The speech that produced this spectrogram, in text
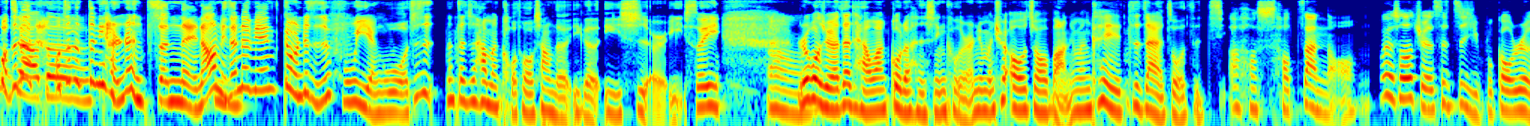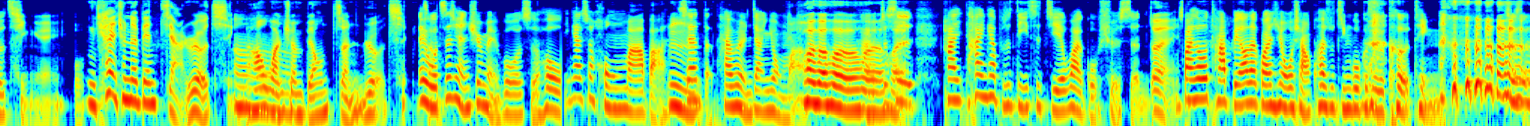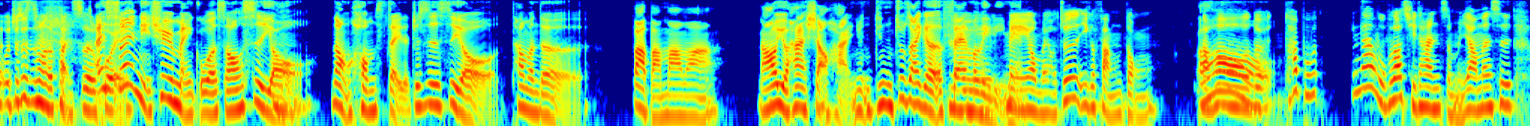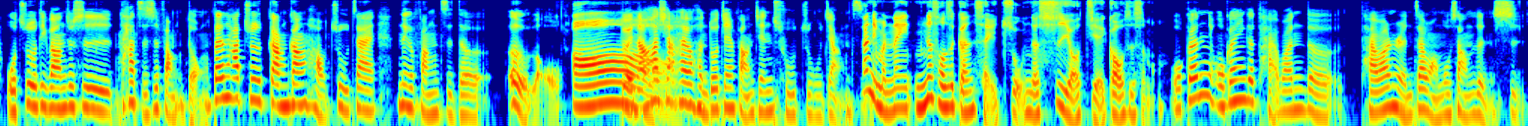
我真的的我真的对你很认真呢，然后你在那边根本就只是敷衍我，就是那这是他们口头上的一个仪式而已。所以嗯如果觉得在台湾过得很辛苦的人，你们去欧洲吧，你们可以自在的做自己。啊，好好赞哦！我有时候觉得是自己不够热情哎、你可以去那边假热情，嗯然后完全不用真热情。哎、我之前去美国的时候，应该算轰妈吧？嗯现在还会有人这样用吗？会会会会就是会他，他应该不是第一次接外国学生。对。拜托他不要再关心我，想要快速经过这个客厅，就是我就是这么的反社哎、会。所以你去美国的时候是有嗯那种 homestay 的，就是是有他们的爸爸妈妈，然后有他的小孩，你你你住在一个 family 里面，没有没有，就是一个房东，然后、哦。对他不应该我不知道其他人怎么样，但是我住的地方就是他只是房东，但是他就是刚刚好住在那个房子的二楼，哦，对，然后他现在还有很多间房间出租这样子。那你们那你那时候是跟谁住？你的室友结构是什么我跟我跟一个台湾的台湾人在网络上认识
